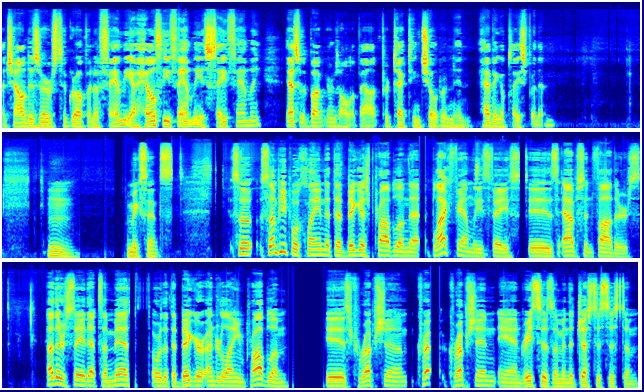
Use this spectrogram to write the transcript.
a child deserves to grow up in a family, a healthy family, a safe family. That's what Buckner's all about: protecting children and having a place for them. Hmm, that makes sense. So, some people claim that the biggest problem that black families face is absent fathers. Others say that's a myth or that the bigger underlying problem is corruption, corruption and racism in the justice system.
